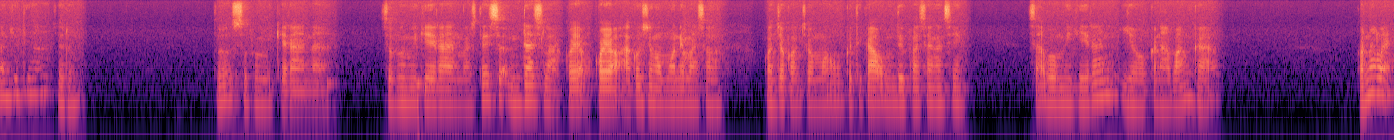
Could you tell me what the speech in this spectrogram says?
Lanjutin aja dong. Terus sepemikiran nah sepemikiran maksudnya seendas lah koyok koyok aku sih ngomongin masalah konco-konco mau. Ketika awak di pasangan sih saat pemikiran yo kenapa enggak karena lek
